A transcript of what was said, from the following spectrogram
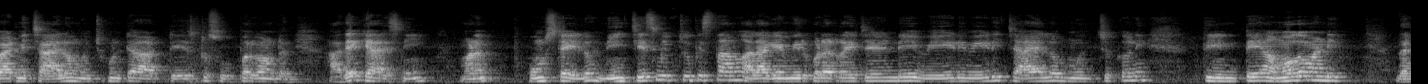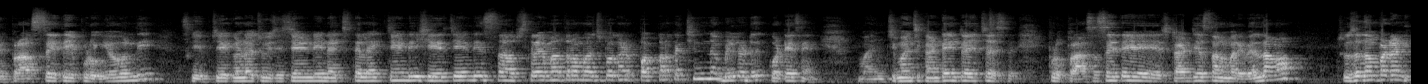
వాటిని ఛాయ్లో ముంచుకుంటే ఆ టేస్ట్ సూపర్గా ఉంటుంది. అదే క్యారెట్స్ని మనం హోమ్ స్టైల్లో నేను చేసి మీకు చూపిస్తాను. అలాగే మీరు కూడా ట్రై చేయండి. వేడి వేడి ఛాయ్లో ముంచుకొని తింటే అమోఘం అండి. దాని ప్రాసెస్ అయితే ఇప్పుడు ఉంది స్కిప్ చేయకుండా చూసేసేయండి నచ్చితే లైక్ చేయండి షేర్ చేయండి సబ్స్క్రైబ్ మాత్రం మర్చిపోకండి. పక్కన ఒక చిన్న బిల్ ఉంటుంది కొట్టేసేయండి. మంచి మంచి కంటెంట్ వచ్చేస్తుంది ఇప్పుడు ప్రాసెస్ అయితే స్టార్ట్ చేస్తాను. మరి వెళ్దామా? చూసేద్దాం పడండి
